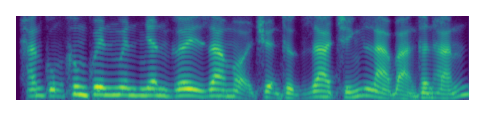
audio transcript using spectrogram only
Hắn cũng không quên nguyên nhân gây ra mọi chuyện thực ra chính là bản thân hắn.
